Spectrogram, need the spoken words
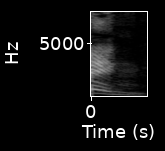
Reloading!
